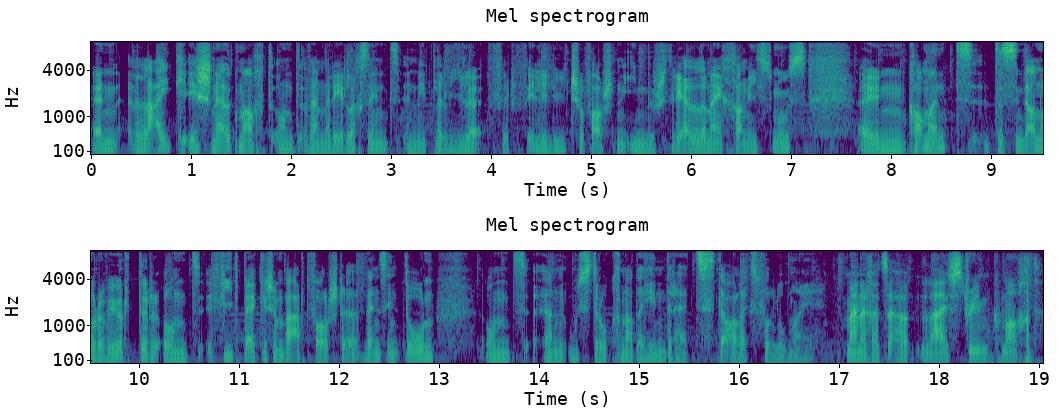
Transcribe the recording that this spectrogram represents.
Ein Like ist schnell gemacht und wenn wir ehrlich sind, mittlerweile für viele Leute schon fast ein industrieller Mechanismus. Ein Comment, das sind auch nur Wörter und Feedback ist am wertvollsten, wenn es in Ton und einen Ausdruck noch dahinter hat. Der Alex von Lumai. Ich meine, ich habe jetzt auch einen Livestream gemacht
